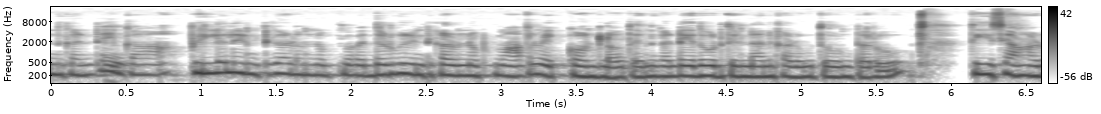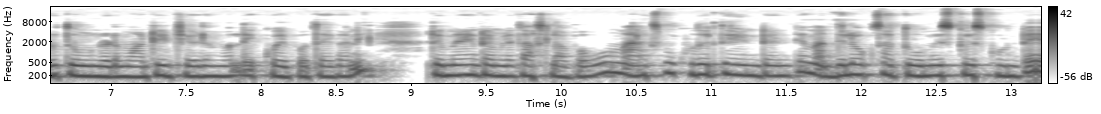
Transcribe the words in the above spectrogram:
ఎందుకంటే ఇంకా పిల్లలు ఇంటికాడ ఉన్నప్పుడు పెద్దోడు కూడా ఇంటికాడ ఉన్నప్పుడు మాత్రం ఎక్కువ అంట్లు అవుతాయి. ఎందుకంటే ఏదో ఒకటి తినడానికి అడుగుతూ ఉంటారు. తీసి ఆడుతూ ఉండడం అటు ఇటు చేయడం వల్ల ఎక్కువ అయిపోతాయి కానీ రిమైనింగ్ టైంలో అయితే అసలు అవ్వవు. మ్యాక్సిమం కుదిరితే ఏంటంటే మధ్యలో ఒకసారి తోమేసుకేసుకుంటే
